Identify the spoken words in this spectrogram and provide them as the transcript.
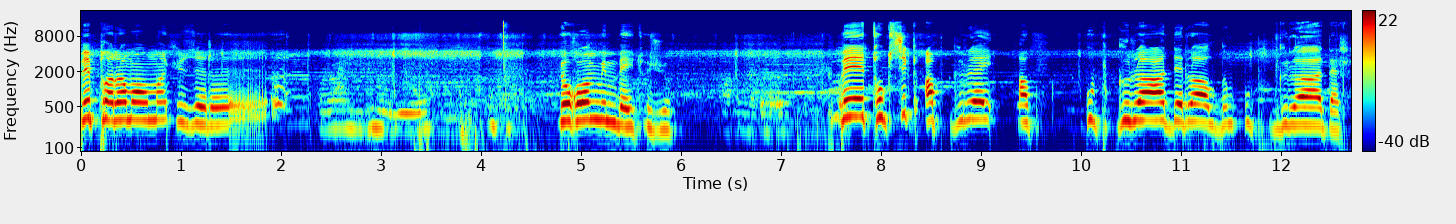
Ve param olmak üzere. Yok 10 bin bey çocuğum. Ve toksik upgrade up, upgrader aldım. Upgrader.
